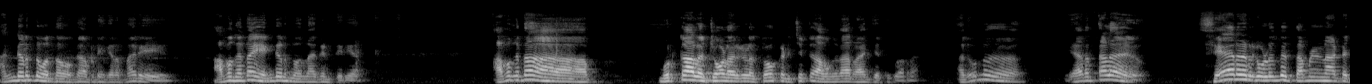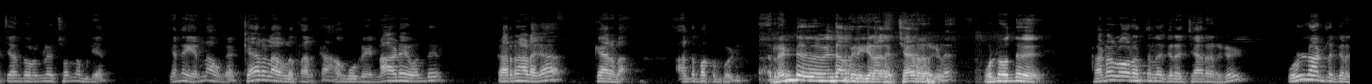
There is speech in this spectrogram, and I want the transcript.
அங்கேருந்து வந்தவங்க அப்படிங்கிற மாதிரி அவங்க தான் எங்கேருந்து வந்தாங்கன்னு தெரியாது. அவங்க தான் முற்கால சோழர்களை தோக்கடிச்சிட்டு அவங்க தான் ராஜ்யத்துக்கு வர்றாங்க. அது ஒன்றும் ஏறத்தாழ சேரர்கள் வந்து தமிழ்நாட்டை சேர்ந்தவர்களே சொல்ல முடியாது. ஏன்னா எல்லாம் அவங்க கேரளாவில் தான் இருக்காங்க. அவங்களுடைய நாடே வந்து கர்நாடகா கேரளா. அந்த பக்கம் போயிடுது. ரெண்டு இதாக பிரிக்கிறாங்க சேரர்களை. ஒன்று வந்து கடலோரத்தில் இருக்கிற சேரர்கள் உள்நாட்டில் இருக்கிற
